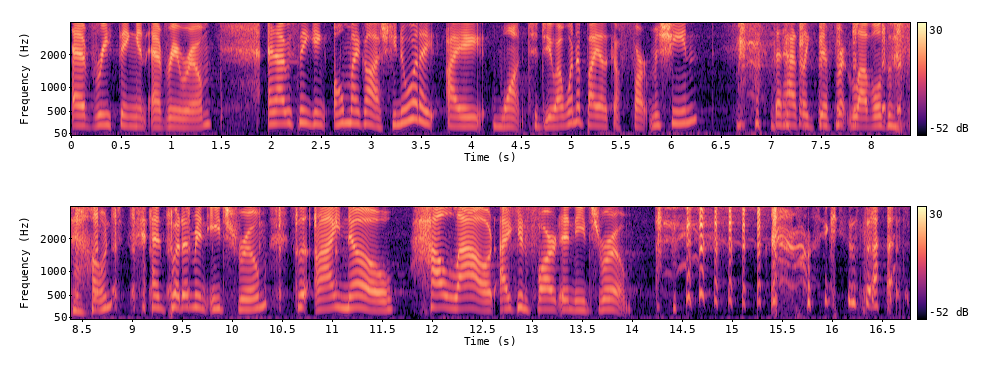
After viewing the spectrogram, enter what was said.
everything in every room. And I was thinking, oh my gosh, you know what I I want to do? I want to buy like a fart machine. that has like different levels of sound and put them in each room so that I know how loud I can fart in each room. like, is that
